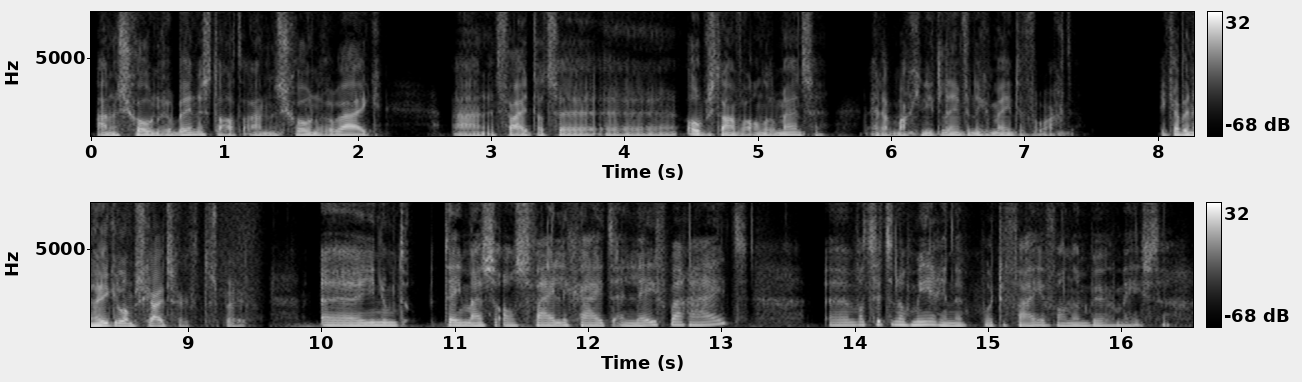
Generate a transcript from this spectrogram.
aan een schonere binnenstad, aan een schonere wijk, aan het feit dat ze openstaan voor andere mensen. En dat mag je niet alleen van de gemeente verwachten. Ik heb een hekel om scheidsrechter te spelen. Uh, je noemt thema's als veiligheid en leefbaarheid. Uh, wat zit er nog meer in de portefeuille van een burgemeester?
